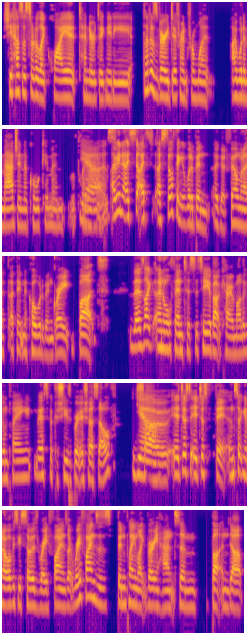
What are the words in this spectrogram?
she has this sort of like quiet, tender dignity that is very different from what I would imagine Nicole Kidman would play her as. I mean, I still, I, I still think it would have been a good film, and I, I think Nicole would have been great. But there's like an authenticity about Carey Mulligan playing this because she's British herself. Yeah. So it just, it just fit. And so, you know, obviously, so is Rafe Fiennes. Like Rafe Fiennes has been playing like very handsome, buttoned up,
